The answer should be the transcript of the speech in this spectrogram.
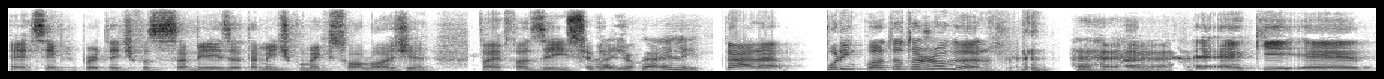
é sempre importante você saber exatamente como é que sua loja vai fazer isso. Você vai jogar ele? Cara, por enquanto eu tô jogando. é, é, que é,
